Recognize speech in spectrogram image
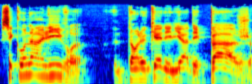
c'est qu'on a un livre dans lequel il y a des pages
